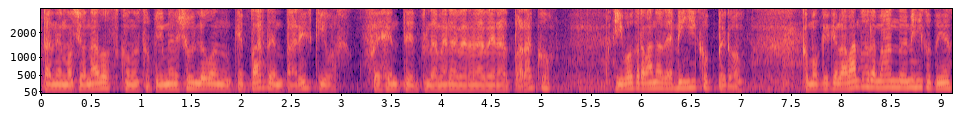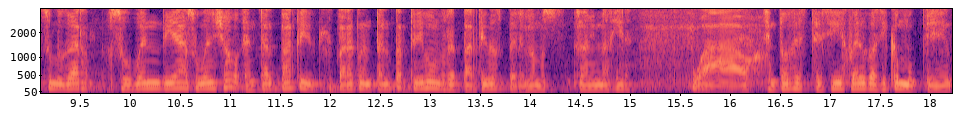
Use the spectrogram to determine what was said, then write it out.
tan emocionados con nuestro primer show. Y luego, ¿en qué parte? En París, que fue gente, pues, la mera verdad, a ver al Paraco. Iba otra banda de México, pero como que, que la banda de la banda de México tenía su lugar, su buen día, su buen show en tal parte y el Paraco en tal parte. Íbamos repartidos, pero íbamos en la misma gira. Wow. Entonces, este sí fue algo así como que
